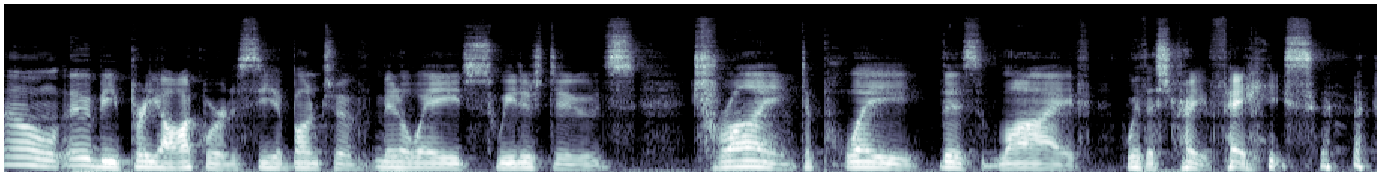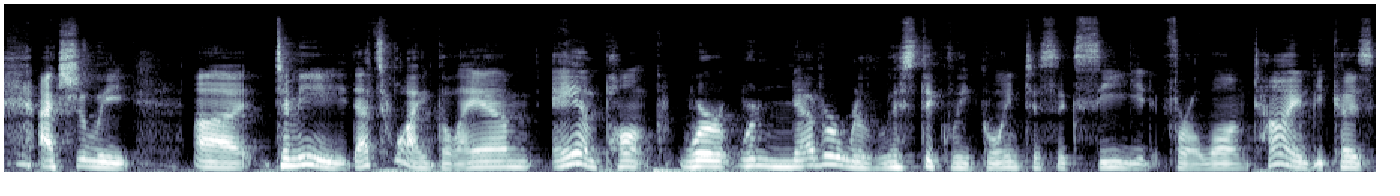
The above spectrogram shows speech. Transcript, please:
oh, it would be pretty awkward to see a bunch of middle-aged Swedish dudes trying to play this live with a straight face. Actually, uh, to me, that's why glam and punk were were never realistically going to succeed for a long time because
